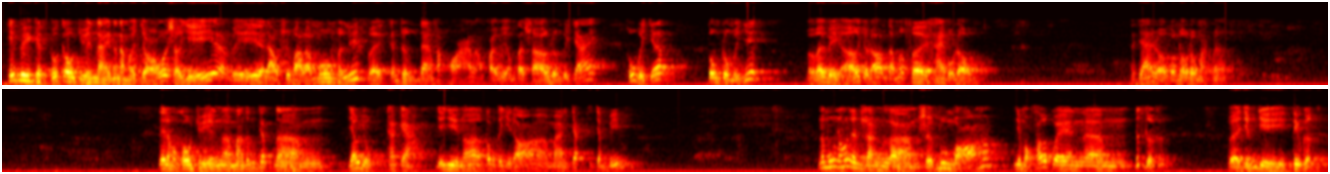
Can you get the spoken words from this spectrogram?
Cái bi kịch của câu chuyện này nó nằm ở chỗ sở dĩ vị đạo sư bà la môn phải liếc về cánh rừng đang phát hỏa nó không phải vì ông ta sợ rừng bị cháy, thú bị chết, côn trùng bị giết mà bởi vì ở chỗ đó ông ta mới phơi hai bộ đồ. Nó cháy rồi, còn đồ đâu mặc nữa. Đây là một câu chuyện à, mang tính cách à, giáo dục khá cao. Dĩ nhiên nó có một cái gì đó mang chất châm biếm. Nó muốn nói lên rằng là sự buông bỏ như một thói quen à, tích cực về những gì tiêu cực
